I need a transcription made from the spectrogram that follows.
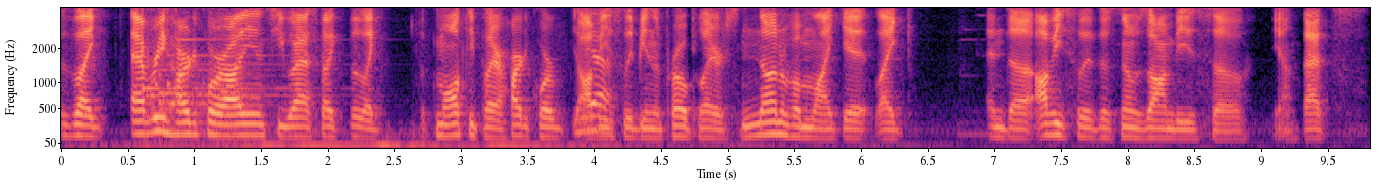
It's like every hardcore audience you ask, like the like the multiplayer hardcore, Yeah. obviously being the pro players, none of them like it. Like, and uh, obviously there's no zombies, so yeah, that's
